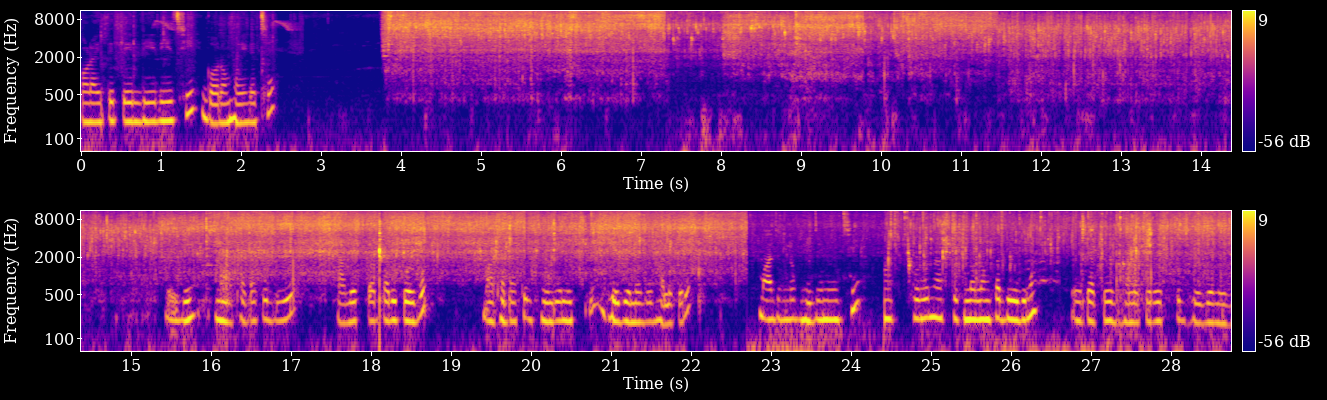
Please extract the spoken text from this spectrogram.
কড়াইতে তেল দিয়ে দিয়েছি, গরম হয়ে গেছে। এই যে মাথাটাকে দিয়ে শাকের তরকারি করব। মাথাটাকে ভেজে নিচ্ছি, ভেজে নেব ভালো করে। মাছগুলো ভেজে নিয়েছি। মাছ ফোড়ন আর শুকনো লঙ্কা দিয়ে দিলাম। এটাকে ভালো করে একটু ভেজে নেব।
